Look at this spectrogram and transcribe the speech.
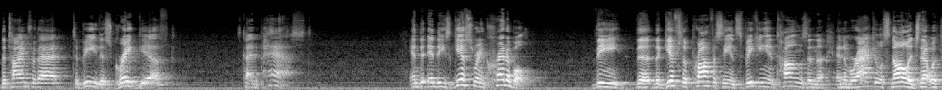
the time for that to be this great gift kind of past. And, and these gifts were incredible. The, the, the gifts of prophecy and speaking in tongues and the, and the miraculous knowledge, that was,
